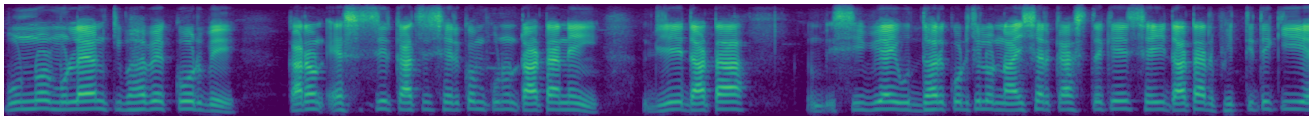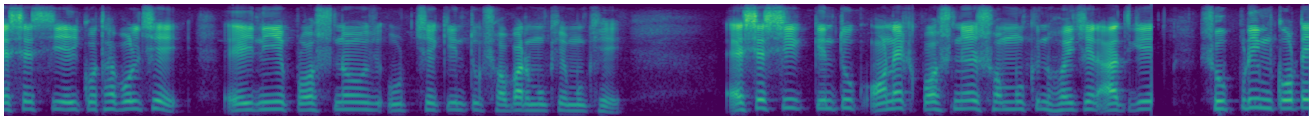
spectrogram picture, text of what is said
পুনর্মূল্যায়ন কীভাবে করবে? কারণ এসএসসির কাছে সেরকম কোনো ডাটা নেই। যে ডাটা সিবিআই উদ্ধার করেছিল নাইসার কাছ থেকে। সেই ডাটার ভিত্তিতে কি এসএসসি এই কথা বলছে? এই নিয়ে প্রশ্ন উঠছে কিন্তু সবার মুখে মুখে। এসএসসি কিন্তু অনেক প্রশ্নের সম্মুখীন হয়েছেন আজকে। সুপ্রিম কোর্টে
